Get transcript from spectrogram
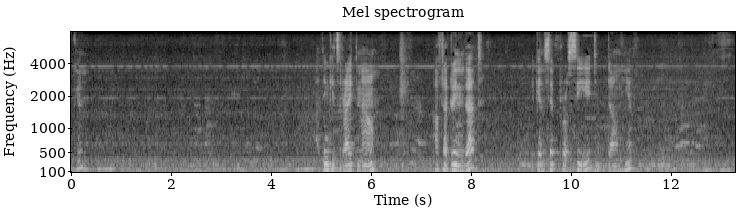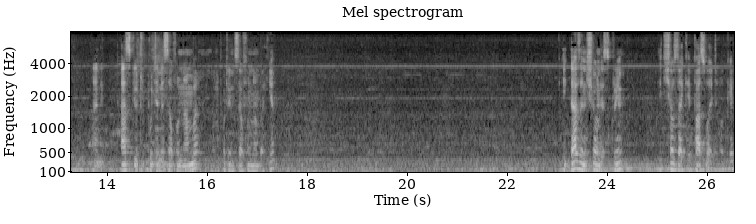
okay. I think it's right now. After doing that you can say proceed down here. And it asks you to put in a cell phone number. I'm going to put in a cell phone number here. It doesn't show on the screen. It shows like a password okay?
